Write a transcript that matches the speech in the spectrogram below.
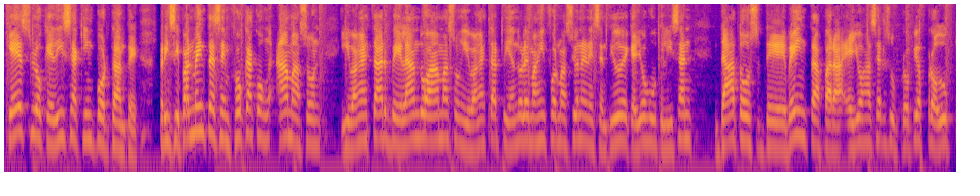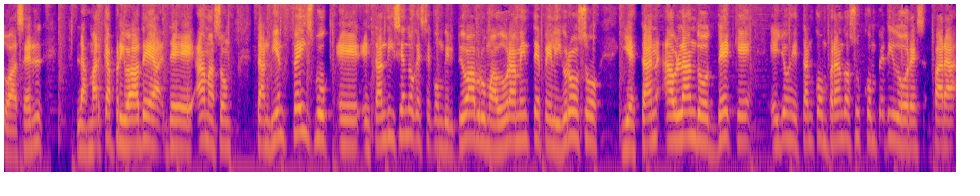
¿Qué es lo que dice aquí importante? Principalmente se enfoca con Amazon y van a estar velando a Amazon y van a estar pidiéndole más información en el sentido de que ellos utilizan datos de ventas para ellos hacer sus propios productos, hacer las marcas privadas de, Amazon. También Facebook eh, están diciendo que se convirtió abrumadoramente peligroso y están hablando de que ellos están comprando a sus competidores para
